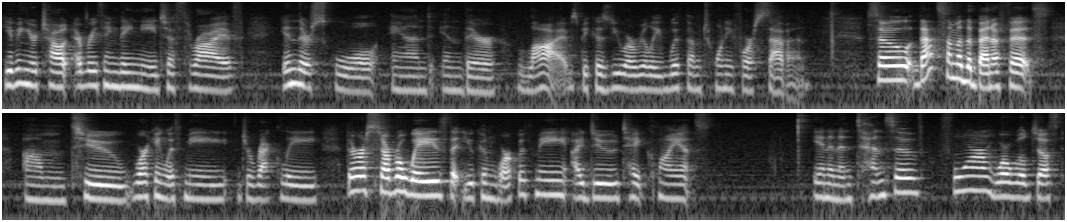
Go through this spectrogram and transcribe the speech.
giving your child everything they need to thrive in their school and in their lives because you are really with them 24 7. So that's some of the benefits um, to working with me directly. There are several ways that you can work with me. I do take clients in an intensive form where we'll just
